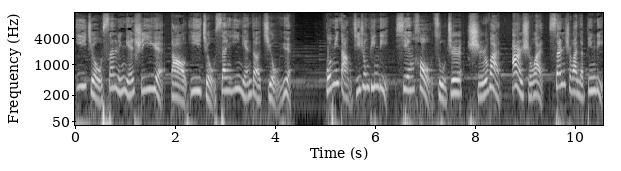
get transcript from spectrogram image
一九三零年十一月到一九三一年的九月。国民党集中兵力，先后组织十万、二十万、三十万的兵力，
